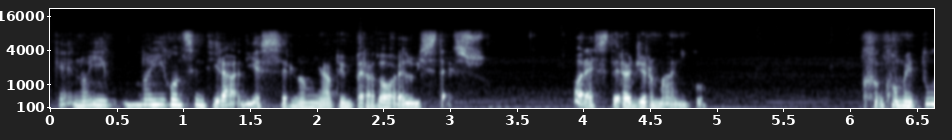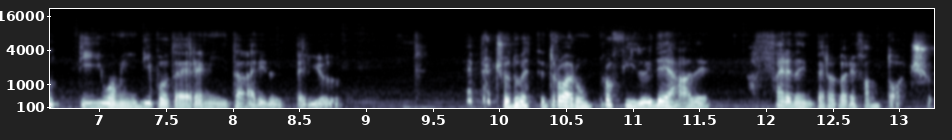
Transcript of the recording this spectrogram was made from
che non gli, non gli consentirà di essere nominato imperatore lui stesso. Oreste era germanico, come tutti gli uomini di potere militari del periodo, e perciò dovette trovare un profilo ideale a fare da imperatore fantoccio.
